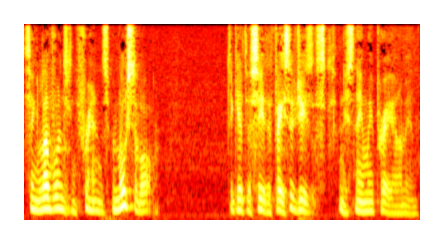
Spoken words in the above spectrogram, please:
seeing loved ones and friends, but most of all, to get to see the face of Jesus. In his name we pray. Amen.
